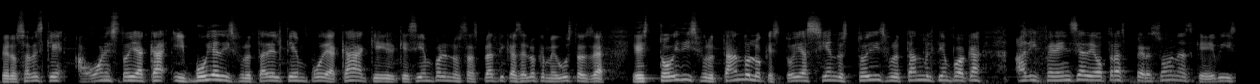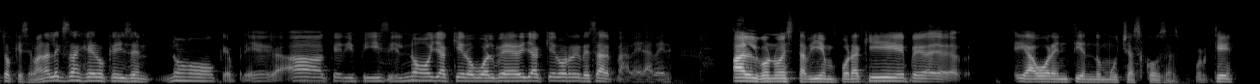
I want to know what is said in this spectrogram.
pero sabes que ahora estoy acá y voy a disfrutar el tiempo de acá, que, que siempre en nuestras pláticas es lo que me gusta, o sea, estoy disfrutando lo que estoy haciendo, estoy disfrutando el tiempo acá, a diferencia de otras personas que he visto que se van al extranjero que dicen, no, qué friega, ah, qué difícil, no, ya quiero volver, ya quiero regresar. A ver, a ver, algo no está bien por aquí eh, y ahora entiendo muchas cosas. ¿Por qué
